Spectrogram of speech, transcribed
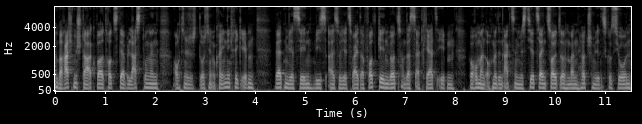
überraschend stark war, trotz der Belastungen, auch durch den Ukraine-Krieg eben, werden wir sehen, wie es also jetzt weiter fortgehen wird. Und das erklärt eben, warum man auch mit den Aktien investiert sein sollte. Und man hört schon wieder Diskussionen,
